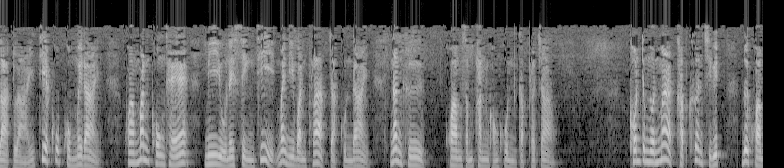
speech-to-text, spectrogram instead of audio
หลากหลายที่ควบคุมไม่ได้ ความมั่นคงแท้มีอยู่ในสิ่งที่ไม่มีวันพลากจากคุณได้ นั่นคือความสัมพันธ์ของคุณกับพระเจ้า คนจำนวนมากขับเคลื่อนชีวิตด้วยความ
